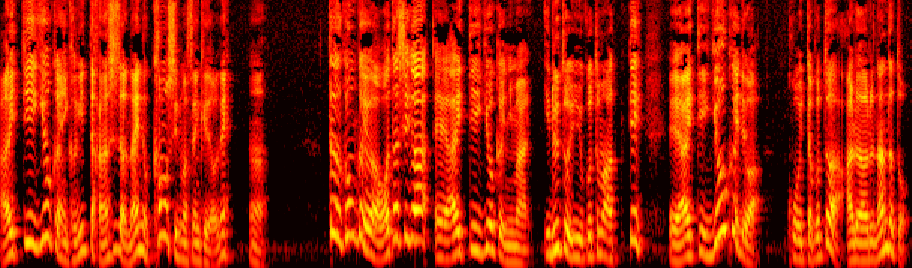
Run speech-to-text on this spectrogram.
IT 業界に限った話ではないのかもしれませんけどね。うん。ただ今回は私が、えー、IT 業界にまあいるということもあって、えー、IT 業界ではこういったことはあるあるなんだと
